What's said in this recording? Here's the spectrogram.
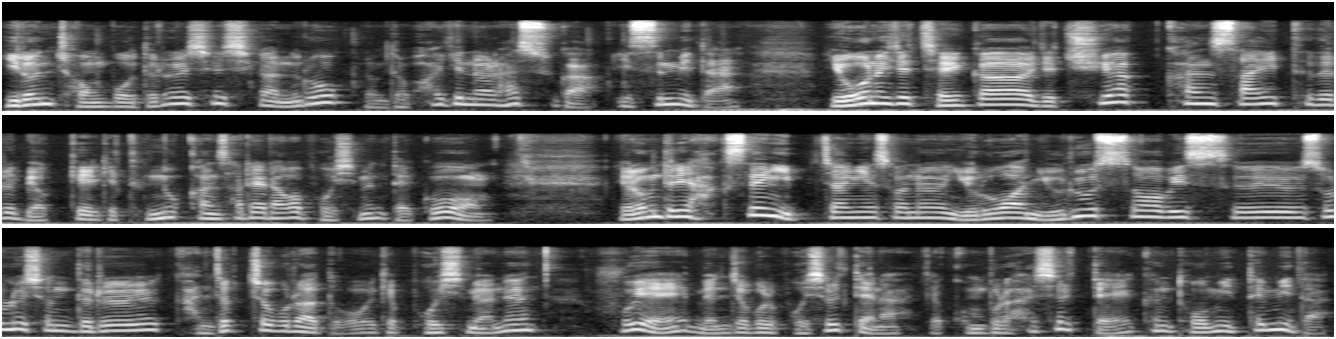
이런 정보들을 실시간으로 여러분들 확인을 할 수가 있습니다. 요거는 이제 제가 이제 취약한 사이트들을 몇 개 이렇게 등록한 사례라고 보시면 되고 여러분들이 학생 입장에서는 이러한 유료 서비스 솔루션들을 간접적으로라도 이렇게 보시면은 후에 면접을 보실 때나 공부를 하실 때 큰 도움이 됩니다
